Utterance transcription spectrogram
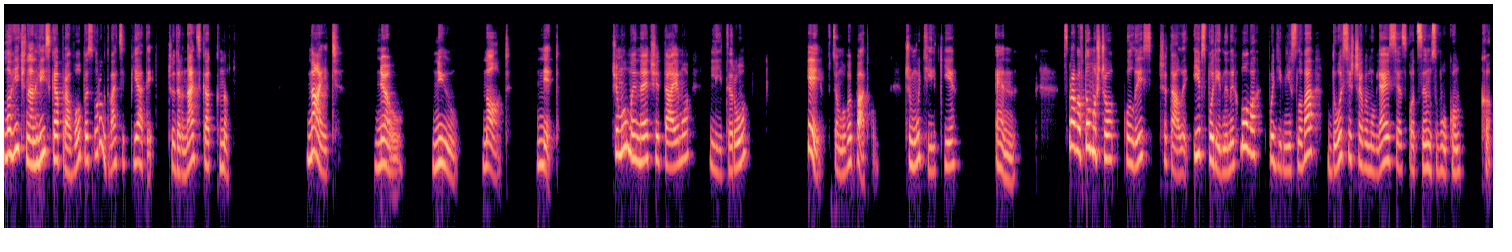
Логічна англійська правопис, урок 25. Чудернацька кн. Night, no, new, not, knit. Чому ми не читаємо літеру K в цьому випадку? Чому тільки N? Справа в тому, що колись читали і в споріднених мовах подібні слова досі ще вимовляються з оцим звуком К.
